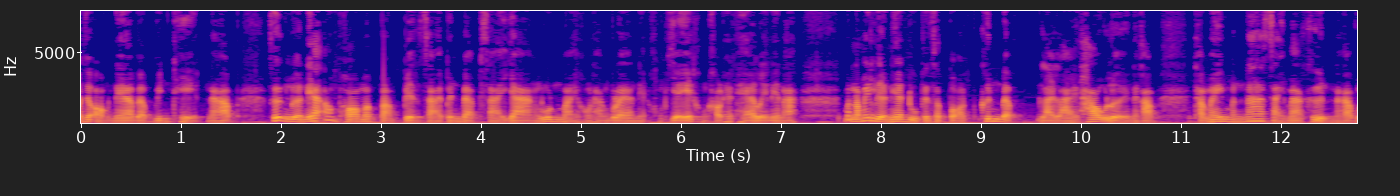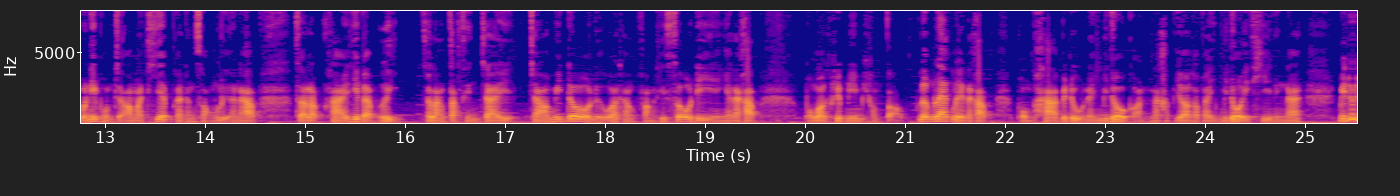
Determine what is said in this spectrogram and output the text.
มันจะออกแนวแบบวินเทจนะครับ ซึ่งเรือนนี้เอาพอมาปรับเปลี่ยนสายเป็นแบบสายยางรุ่นใหม่ของทางแบรนด์เนี่ยของ PX ของเขาแท้ๆเลยเนี่ยนะ มันทำให้เรือนนี้ดูเป็นสปอร์ตขึ้นแบบหลายๆ เท่าเลยนะครับทำให้มันน่าใสมากขึ้นนะครับ วันนี้ผมจะเอามาเทียบกันทั้ง 2 เรือนนะครับสำหรับใครที่แบบเอ้ยกำลังตัดสินใจจะเอามิโดหรือว่าทางฝั่งที่โซ่ดีอย่างเงี้ยนะครับ ผมว่าคลิปนี้มีคำตอบ เริ่มแรกเลยนะครับ ผมพาไปดูในมิโดก่อนนะครับ ย้อนกลับไปมิโดอีกทีหนึ่งนะมิโด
